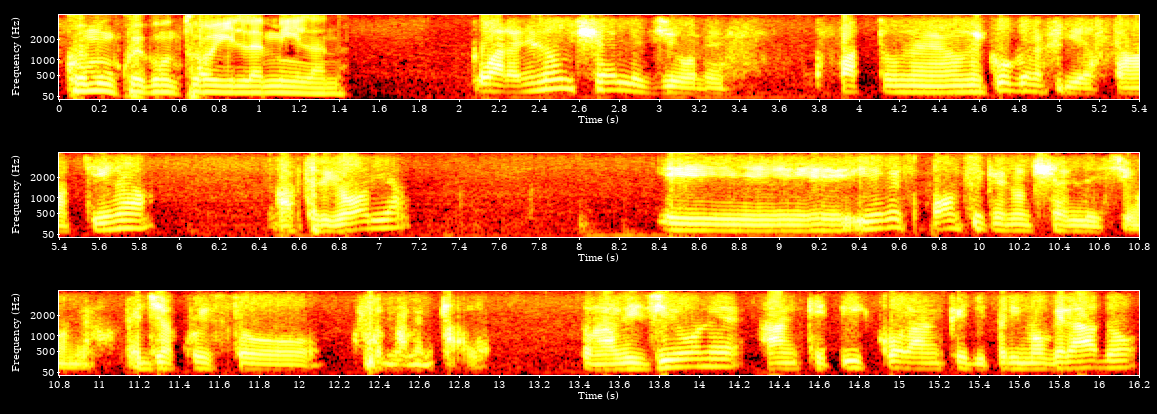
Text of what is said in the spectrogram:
comunque contro il Milan. Guarda, non c'è lesione, fatto un'ecografia stamattina a Trigoria e il responso è che non c'è lesione, è già questo fondamentale. Una lesione anche piccola, anche di primo grado,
